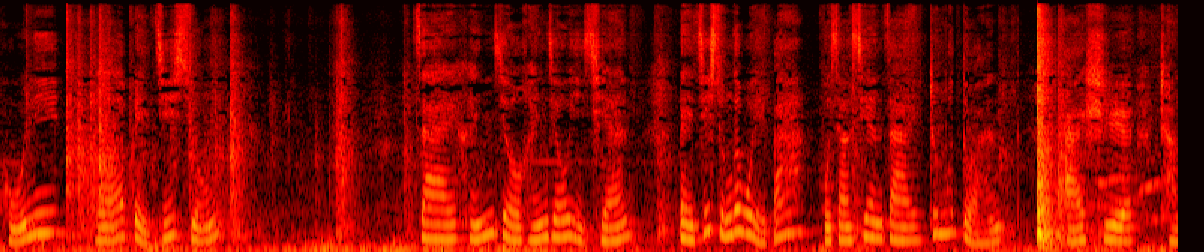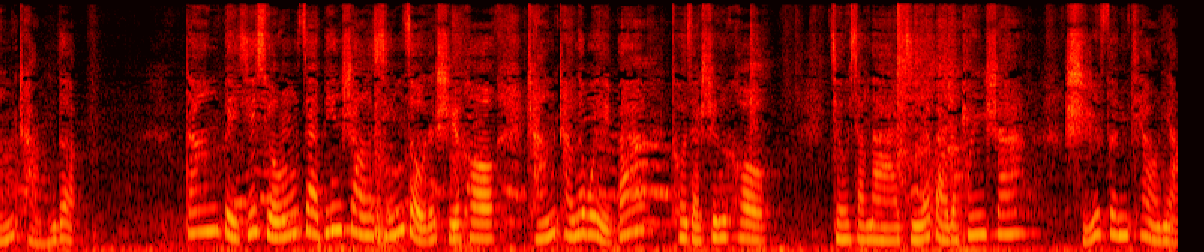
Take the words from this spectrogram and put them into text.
狐狸和北极熊》。在很久很久以前，北极熊的尾巴不像现在这么短，而是长长的。当北极熊在冰上行走的时候，长长的尾巴拖在身后。就像那洁白的婚纱，十分漂亮。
